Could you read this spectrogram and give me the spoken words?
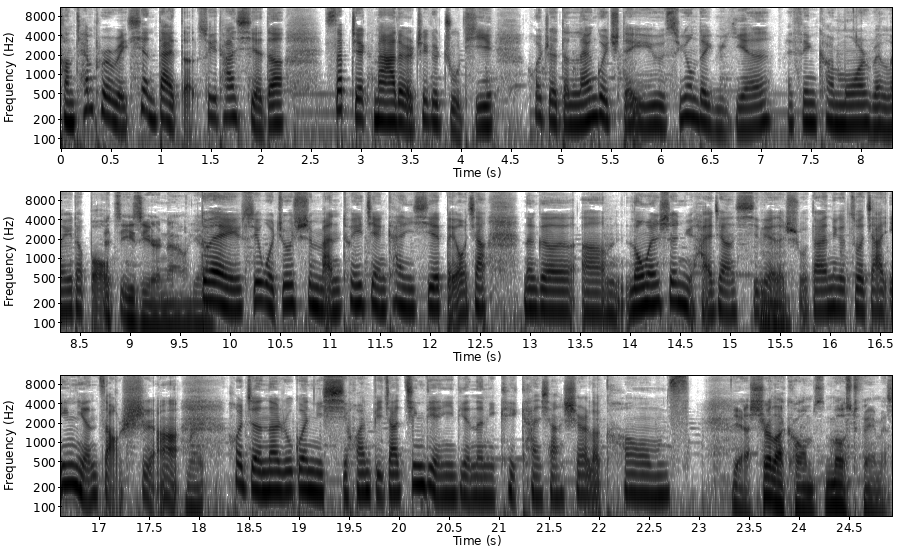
contemporary 现代的，所以他写的 subject matter 这个主题或者 the language they use 用的语言，I think are more relatable。 It's easier now. Yeah. 对，所以我就是蛮推荐看一些北欧像那个嗯《龙纹身女孩》这样系列的书，当然那个作家英年早逝啊。 Right. 或者呢，如果你喜欢比较经典一点的，你可以看像 Sherlock Holmes， yeah, Sherlock Holmes most famous，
